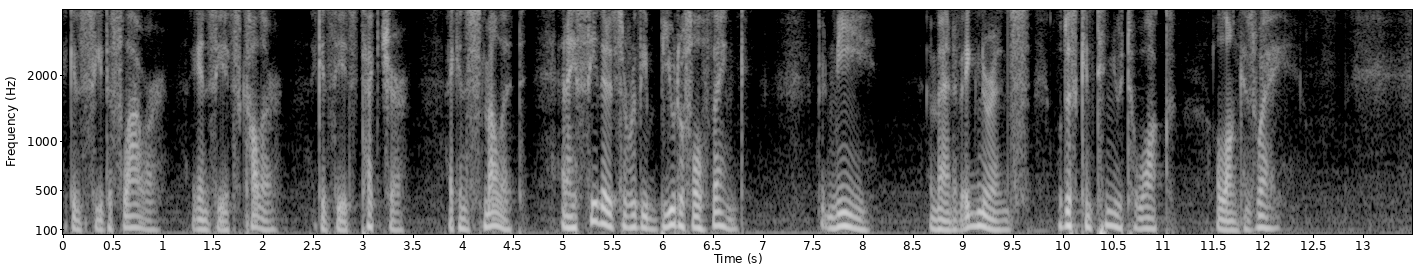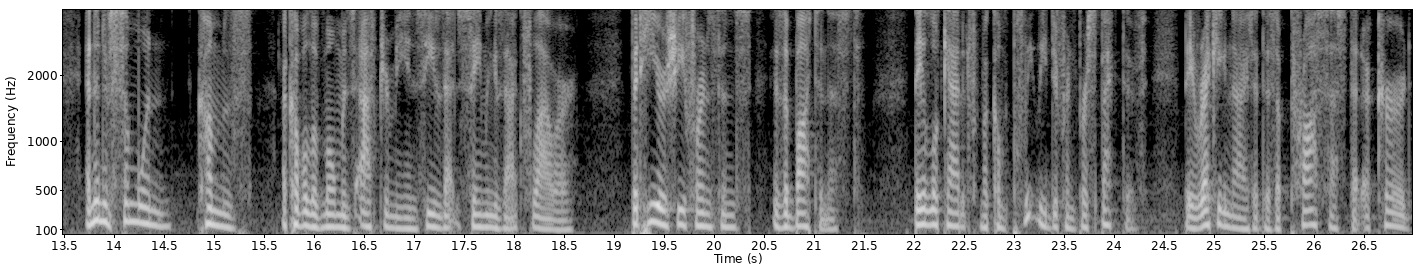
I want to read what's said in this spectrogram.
I can see the flower. I can see its color. I can see its texture. I can smell it. And I see that it's a really beautiful thing. But me, a man of ignorance, will just continue to walk along his way. And then if someone comes a couple of moments after me and sees that same exact flower, but he or she, for instance, is a botanist, they look at it from a completely different perspective. They recognize that there's a process that occurred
